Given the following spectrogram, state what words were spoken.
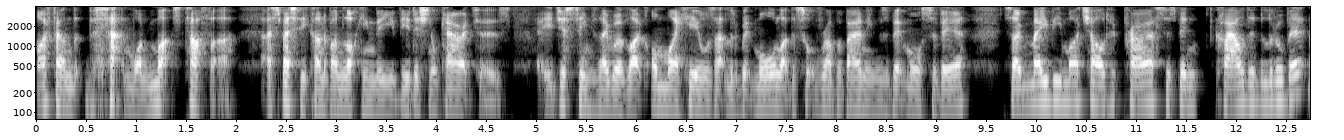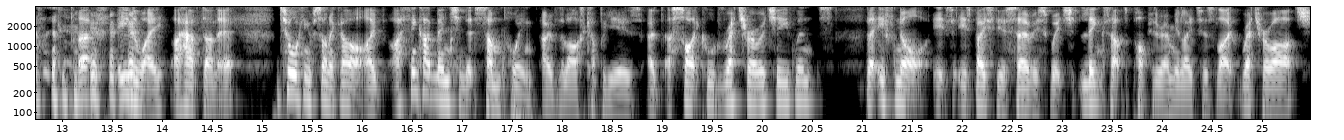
I found the Saturn one much tougher, especially kind of unlocking the the additional characters. It just seems they were like on my heels that little bit more, like the sort of rubber banding was a bit more severe. So maybe my childhood prowess has been clouded a little bit, but either way, I have done it. Talking of Sonic R, I, I think I mentioned at some point over the last couple of years a, a site called Retro Achievements. But if not, it's it's basically a service which links up to popular emulators like RetroArch,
